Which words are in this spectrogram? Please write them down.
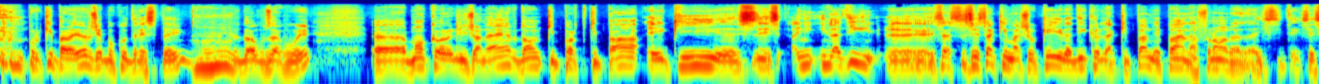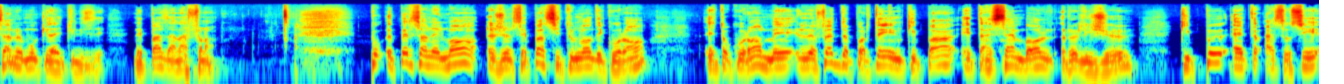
pour qui par ailleurs j'ai beaucoup de respect, mmh. je dois vous avouer, euh, mon co-religionnaire, donc qui porte kippa et qui, euh, il a dit, euh, c'est ça qui m'a choqué, il a dit que la kippa n'est pas un affront à la laïcité. C'est ça le mot qu'il a utilisé, n'est pas un affront. Pour, personnellement, je ne sais pas si tout le monde est courant, est au courant, mais le fait de porter une kippa est un symbole religieux qui peut être associé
